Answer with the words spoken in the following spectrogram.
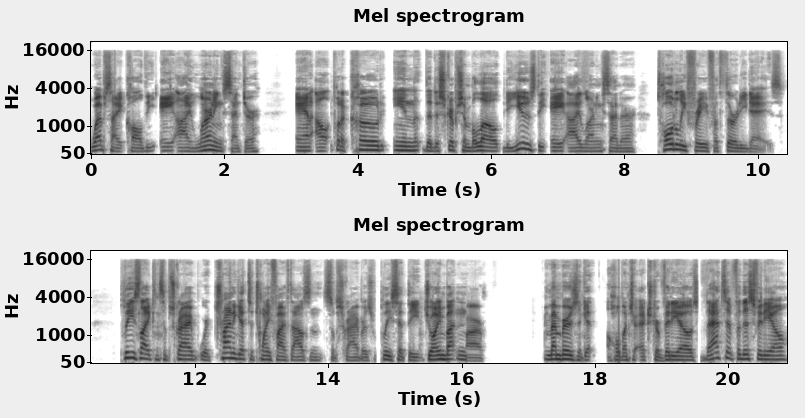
website called the AI Learning Center, and I'll put a code in the description below to use the AI Learning Center totally free for 30 days. Please like and subscribe. We're trying to get to 25,000 subscribers. Please hit the join button. Our members and get a whole bunch of extra videos. That's it for this video.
